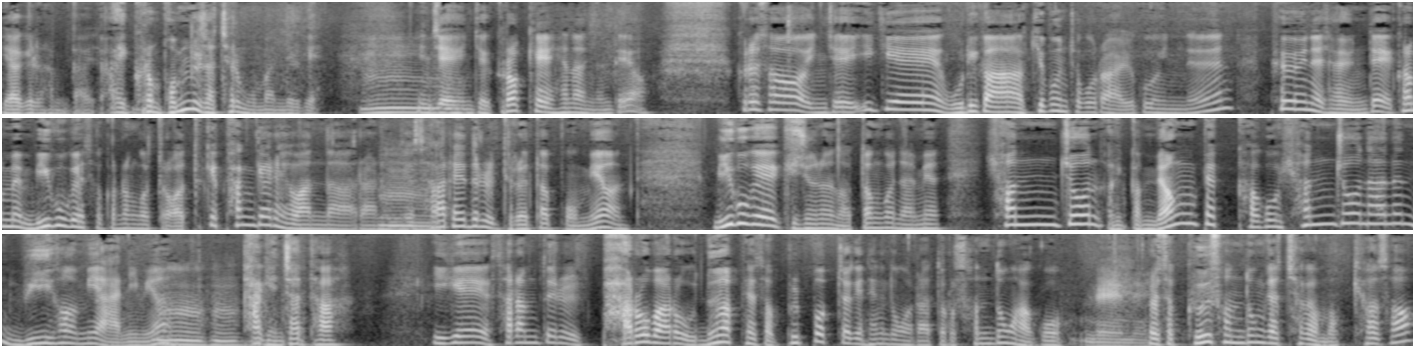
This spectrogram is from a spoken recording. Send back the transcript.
이야기를 합니다. 아니 그런 법률 자체를 못 만들게 음. 이제 이제 그렇게 해놨는데요. 그래서 이제 이게 우리가 기본적으로 알고 있는 표현의 자유인데 그러면 미국에서 그런 것들을 어떻게 판결 해 왔나라는 음. 사례들을 들여다 보면 미국의 기준은 어떤 거냐면 현존 그러니까 명백하고 현존하는 위험이 아니면 음흠. 다 괜찮다. 이게 사람들을 바로바로 바로 눈앞에서 불법적인 행동을 하도록 선동하고 네네. 그래서 그 선동 자체가 먹혀서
